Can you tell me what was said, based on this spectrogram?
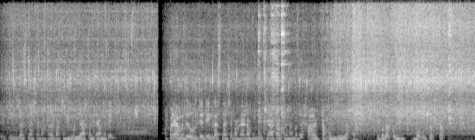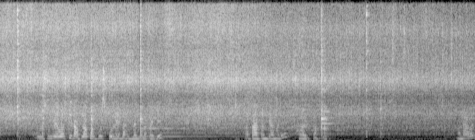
ते तीन लसणाच्या पाकळ्या टाकून घेऊया आपण त्यामध्ये. आपण यामध्ये दोन ते तीन लसणाच्या पाकळ्या टाकून घेतल्या आता आपण ह्यामध्ये हळद टाकून घेऊया. हे बघा तुम्ही बघू शकता. लसूण व्यवस्थित आपला खरपूस पूर्ण भाजला गेला पाहिजे. आता आपण त्यामध्ये हळद टाकू. आला आवाज?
